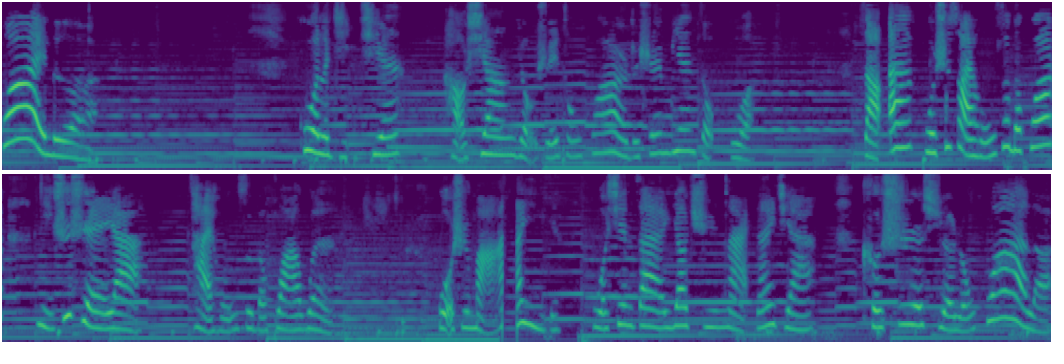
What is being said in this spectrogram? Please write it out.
快乐。过了几天，好像有谁从花儿的身边走过。早安，我是彩虹色的花，你是谁呀？彩虹色的花问。我是蚂蚁，我现在要去奶奶家，可是雪融化了，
